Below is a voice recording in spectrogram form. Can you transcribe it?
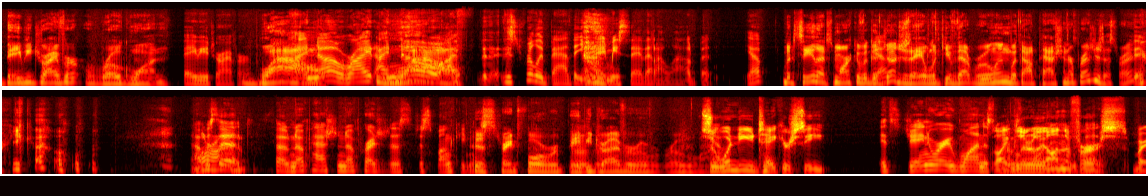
Baby Driver or Rogue One. Baby Driver. Wow. I know, right? I know. Wow. I, it's really bad that you made me say that out loud, but yep. But see, that's mark of a good Yep. judge is able to give that ruling without passion or prejudice, right? There you go. That All was right. it. So no passion, no prejudice, just funkiness. Just straightforward Baby Mm-hmm. Driver over Rogue One. So when do you take your seat? It's January 1 is Like literally on the first. But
